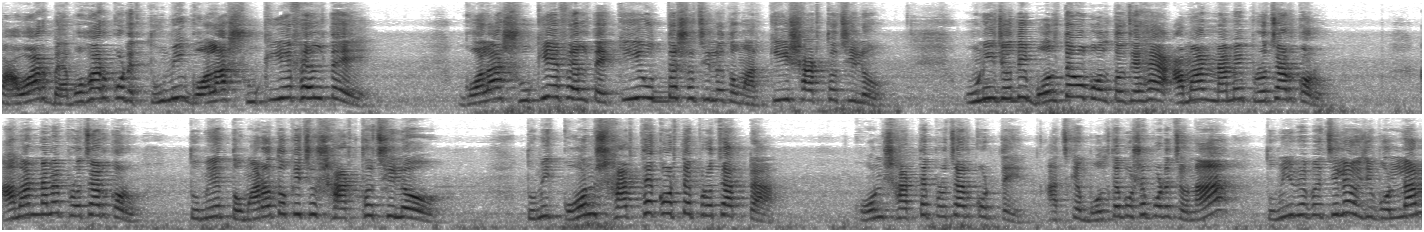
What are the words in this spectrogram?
পাওয়ার ব্যবহার করে তুমি গলা শুকিয়ে ফেলতে। গলা শুকিয়ে ফেলতে কি উদ্দেশ্য ছিল তোমার? কি স্বার্থ ছিল? উনি যদি বলতেও বলতো যে হ্যাঁ আমার নামে প্রচার করো। আমার নামে প্রচার করো। তুমি, তোমারও তো কিছু স্বার্থ ছিল। তুমি কোন স্বার্থে করতে প্রচারটা? কোন স্বার্থে প্রচার করতে? আজকে বলতে বসে পড়েছো না? তুমি ভেবেছিলে ওই যে বললাম,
